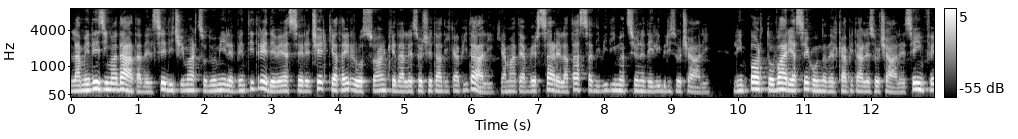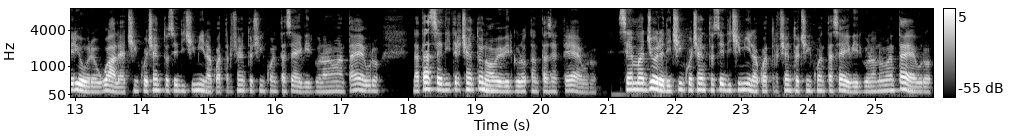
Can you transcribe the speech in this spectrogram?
La medesima data del 16 marzo 2023 deve essere cerchiata in rosso anche dalle società di capitali, chiamate a versare la tassa di vidimazione dei libri sociali. L'importo varia a seconda del capitale sociale, se inferiore o uguale a 516.456,90 euro, la tassa è di 309,87 euro. Se è maggiore di 516.456,90 euro,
